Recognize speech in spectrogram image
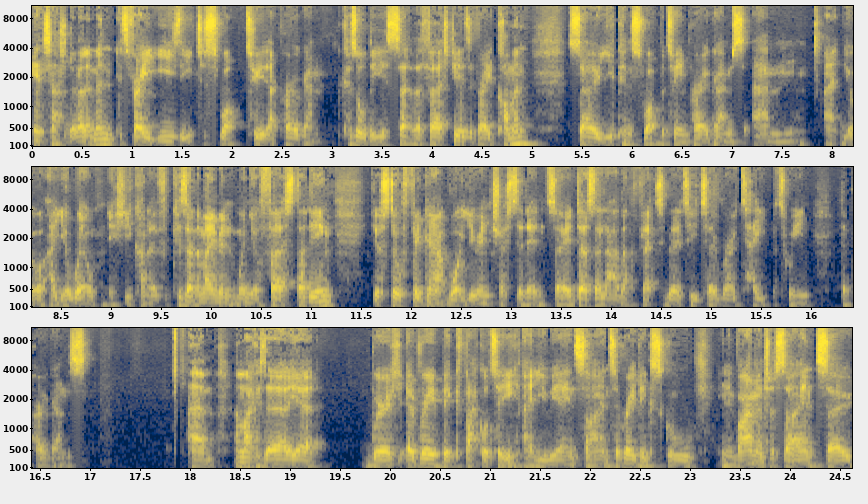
international development, it's very easy to swap to that program because all the, the first years are very common. So you can swap between programs um, at your at your will if you kind of because at the moment when you're first studying, you're still figuring out what you're interested in. So it does allow that flexibility to rotate between the programs. Um, and like I said earlier, we're a very big faculty at UEA in science, a very big school in environmental science. So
